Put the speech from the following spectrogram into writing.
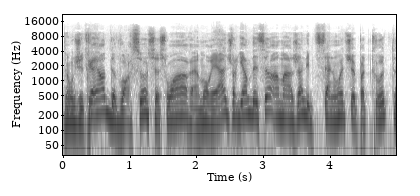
Donc, j'ai très hâte de voir ça ce soir à Montréal. Je vais regarder ça en mangeant les petits sandwichs pas de croûte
